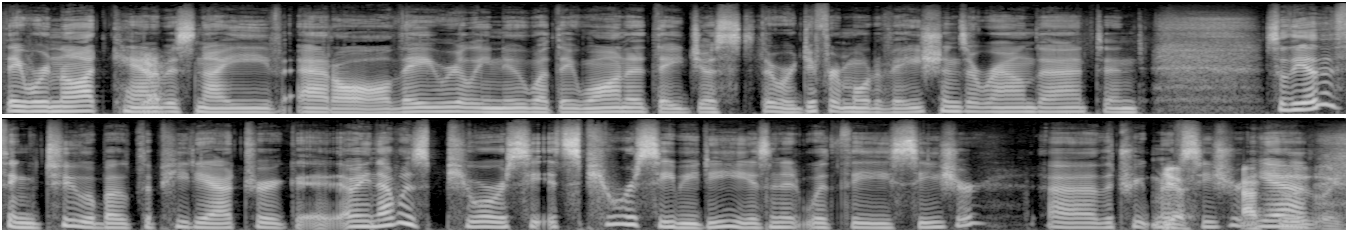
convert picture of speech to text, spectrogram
They were not cannabis naive at all. They really knew what they wanted. They just, there were different motivations around that. And so the other thing, too, about the pediatric, I mean, that was pure. It's pure CBD, isn't it, with the seizure? uh, the treatment yes, of seizure. Absolutely. Yeah.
